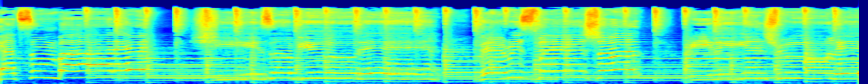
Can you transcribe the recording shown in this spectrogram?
got somebody, she's a beauty, very special, really and truly.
